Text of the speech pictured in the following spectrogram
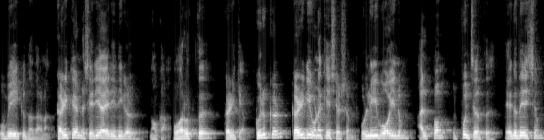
ഉപയോഗിക്കുന്നതാണ്. കഴിക്കേണ്ട ശരിയായ രീതികൾ നോക്കാം. വറുത്ത് കഴിക്കാം. കുരുക്കൾ കഴുകി ഉണക്കിയ ശേഷം ഒളീവ് ഓയിലും അല്പം ഉപ്പും ചേർത്ത് ഏകദേശം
